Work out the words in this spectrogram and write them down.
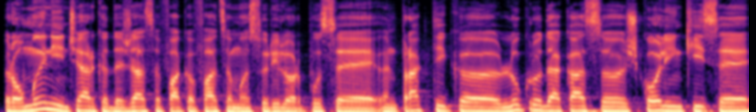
Românii încearcă deja să facă față măsurilor puse în practică, lucru de acasă, școli închise,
